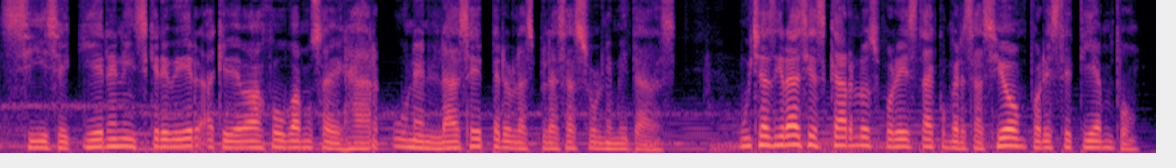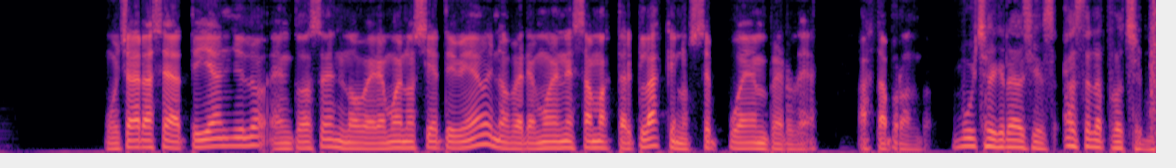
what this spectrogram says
Si se quieren inscribir, aquí debajo vamos a dejar un enlace, pero las plazas son limitadas. Muchas gracias, Carlos, por esta conversación, por este tiempo. Muchas gracias a ti, Angelo. Entonces nos veremos en los siete videos y nos veremos en esa masterclass que no se pueden perder. Hasta pronto. Muchas gracias. Hasta la próxima.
